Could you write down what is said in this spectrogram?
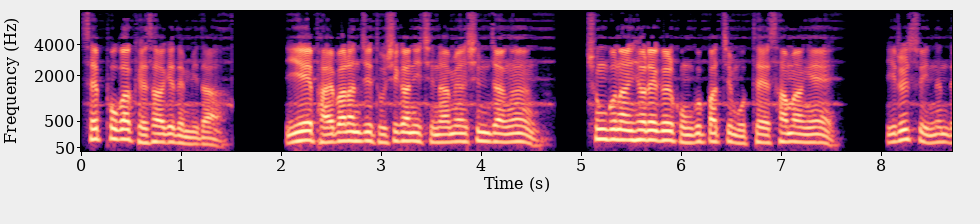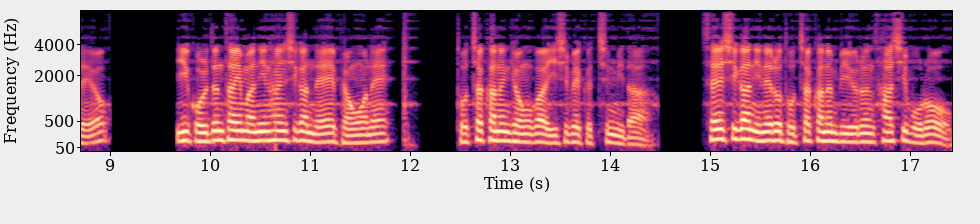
세포가 괴사하게 됩니다. 이에 발발한 지 2시간이 지나면 심장은 충분한 혈액을 공급받지 못해 사망에 이를 수 있는데요. 이 골든타임 아닌 1시간 내에 병원에 도착하는 경우가 20에 그칩니다. 3시간 이내로 도착하는 비율은 45로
